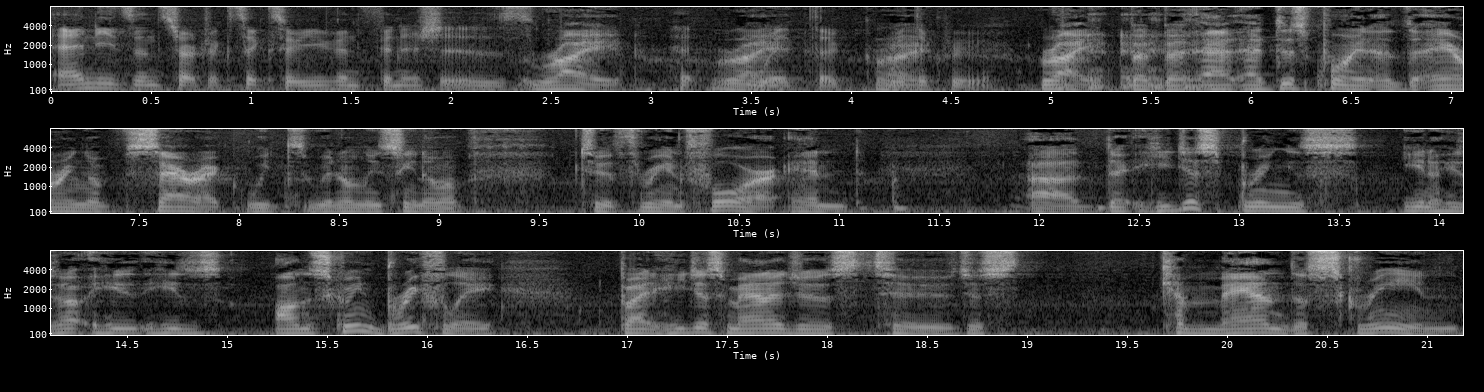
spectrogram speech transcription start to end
and he's in Star Trek six, so he even finishes right, right with the right. with the crew, right. but but at, at, this point, at the airing of Sarek, we we'd only seen him up to three and four, and uh, he just brings you know he's uh, he, he's on screen briefly, but he just manages to just command the screen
